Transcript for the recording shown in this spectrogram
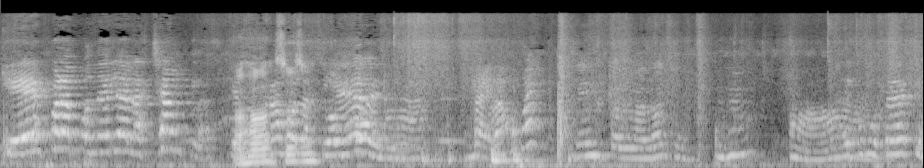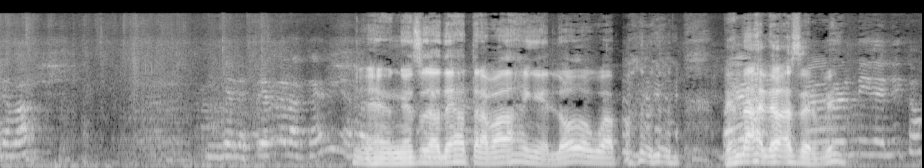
Que es para ponerle a las chanclas. Que Ajá, sí. vamos pues. Así como ustedes que se van. Y se les pierde la Kenny. ¿verdad? En eso las deja trabadas en el lodo, guapa. De nada le va a servir. ver, Miguelito.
